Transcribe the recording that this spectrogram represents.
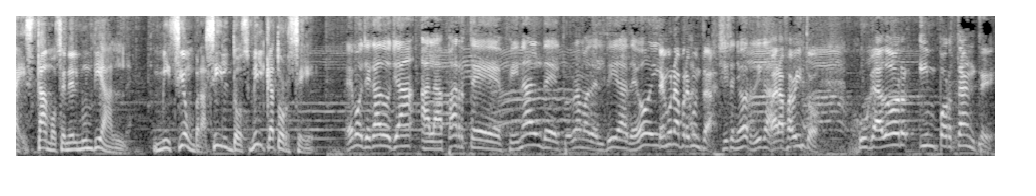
Ya estamos en el Mundial. Misión Brasil 2014. Hemos llegado ya a la parte final del programa del día de hoy. Tengo una pregunta. Sí, señor, diga. Para Fabito, jugador importante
